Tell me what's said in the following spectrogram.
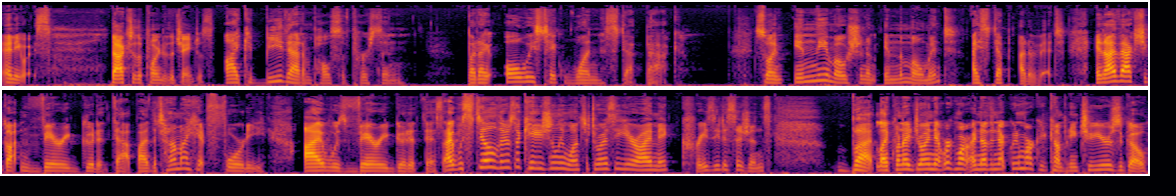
Anyways, back to the point of the changes. I could be that impulsive person, but I always take one step back. So I'm in the emotion, I'm in the moment, I step out of it. And I've actually gotten very good at that. By the time I hit 40, I was very good at this. I was still, there's occasionally once or twice a year I make crazy decisions, but like when I joined network mar- another network marketing company two years ago,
